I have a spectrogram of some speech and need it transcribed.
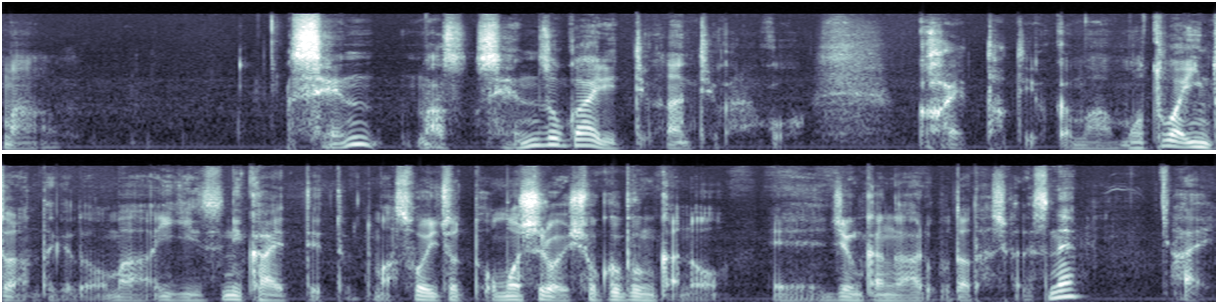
まあ先,、まあ、先祖返りっていうかなんていうかなこう。帰ったというか、まあ、元はインドなんだけど、まあ、イギリスに帰ってってまあ、そういうちょっと面白い食文化の、えー、循環があることは確かですね。はい。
